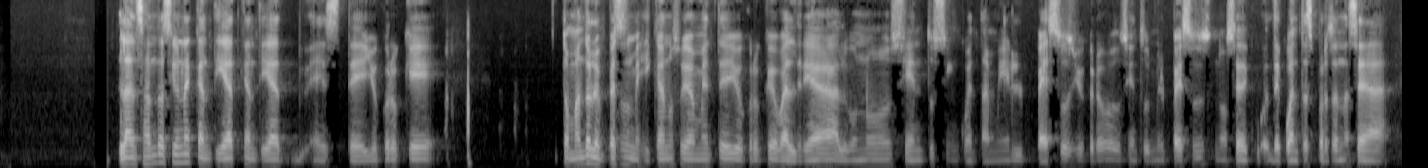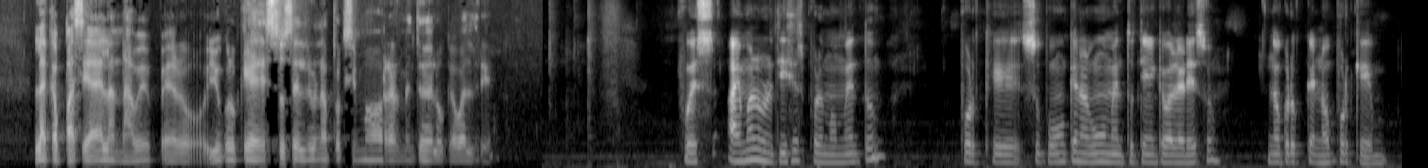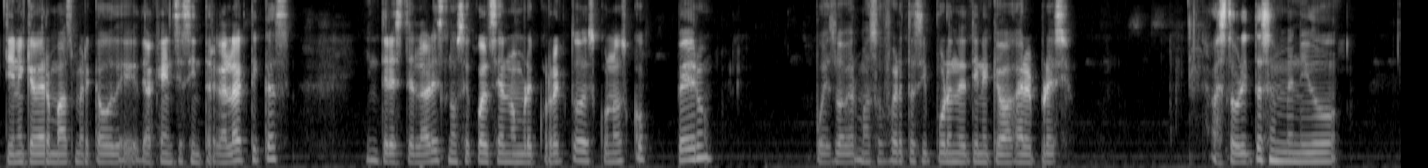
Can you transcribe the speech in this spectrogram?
Lanzando así una cantidad, cantidad, este, yo creo que tomándolo en pesos mexicanos, obviamente, yo creo que valdría algunos 150 mil pesos, yo creo, 200 mil pesos. No sé de cuántas personas sea la capacidad de la nave, pero yo creo que eso sería un aproximado realmente de lo que valdría. Pues hay malas noticias por el momento, porque supongo que en algún momento tiene que valer eso. No creo que no, porque tiene que haber más mercado de, agencias intergalácticas, interestelares, no sé cuál sea el nombre correcto, desconozco, pero pues va a haber más ofertas y por ende tiene que bajar el precio. Hasta ahorita se han vendido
